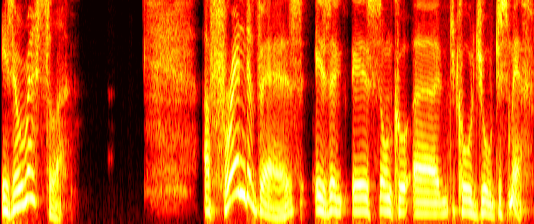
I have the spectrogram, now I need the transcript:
is a wrestler. A friend of theirs is a is someone called uh, called Georgia Smith.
